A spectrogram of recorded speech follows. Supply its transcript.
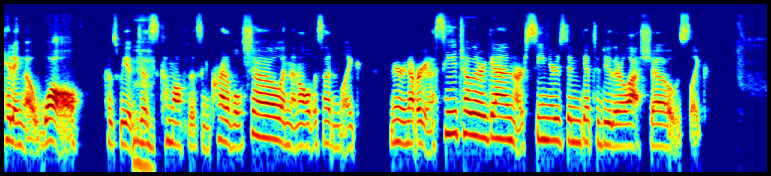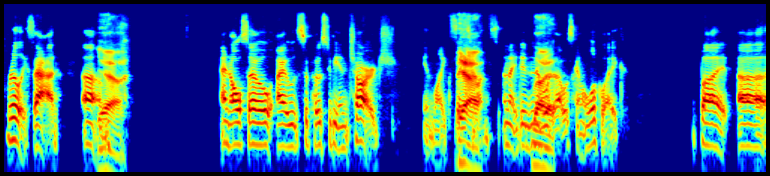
hitting a wall because we had Mhm. just come off this incredible show and then all of a sudden like we were never going to see each other again our seniors didn't get to do their last show it was like really sad um, yeah. and also i was supposed to be in charge in like six Yeah. months and i didn't know Right. what that was going to look like but uh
